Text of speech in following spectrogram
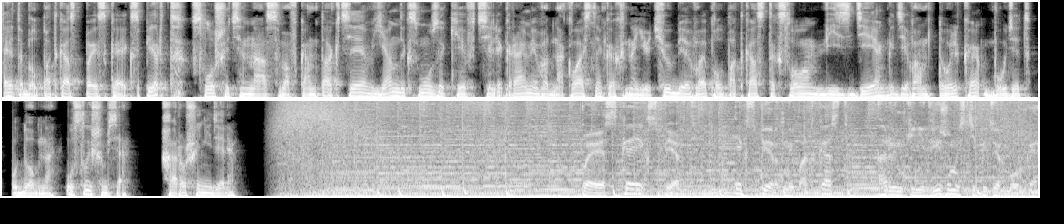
Это был подкаст «ПСК Эксперт». Слушайте нас во Вконтакте, в Яндекс Музыке, в Телеграме, в Одноклассниках, на Ютубе, в Apple подкастах, словом, везде, где вам только будет удобно. Услышимся. Хорошей недели. «ПСК Эксперт» – экспертный подкаст о рынке недвижимости Петербурга.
